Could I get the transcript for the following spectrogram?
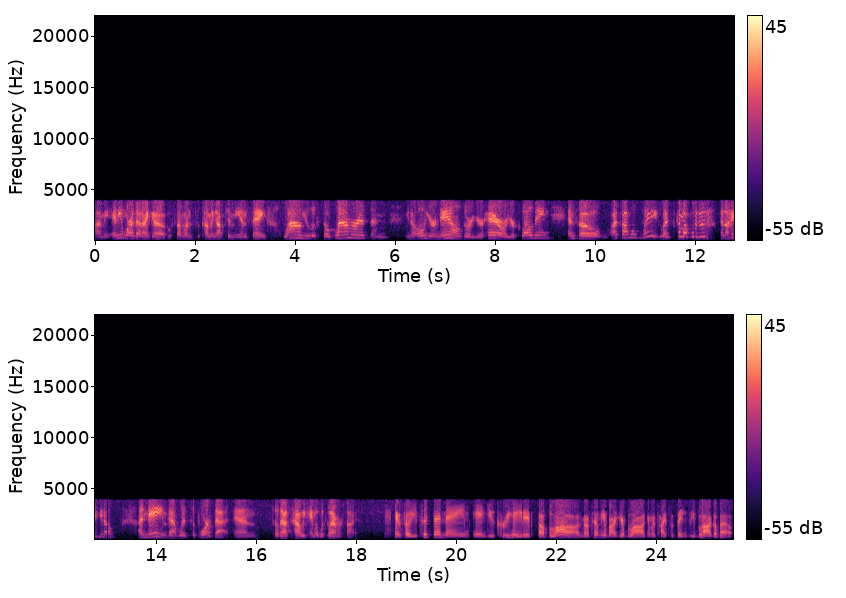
I mean anywhere that I go, someone's coming up to me and saying, "Wow, you look so glamorous," and you know, "Oh, your nails or your hair or your clothing." And so I thought, well, wait, let's come up with a, and I, you know, a name that would support that, and so that's how we came up with glamour size. And so you took that name and you created a blog. Now tell me about your blog and the types of things you blog about.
